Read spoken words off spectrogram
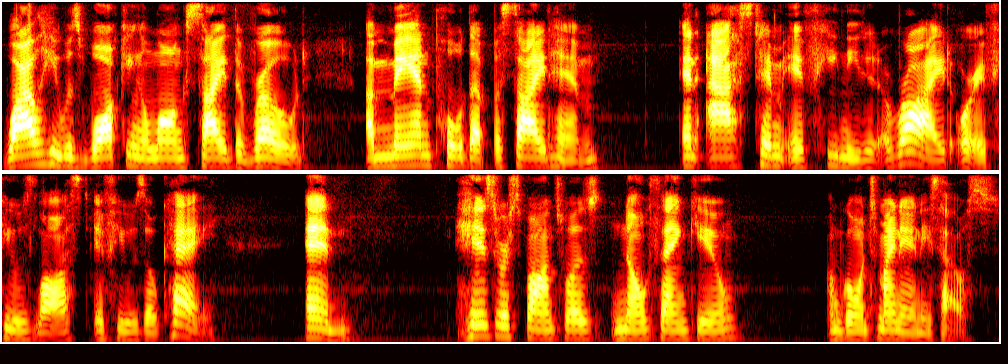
while he was walking alongside the road, a man pulled up beside him and asked him if he needed a ride or if he was lost, if he was okay. And his response was, "No, thank you. I'm going to my nanny's house."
